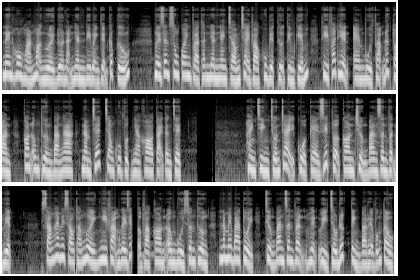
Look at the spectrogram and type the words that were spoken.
nên hô hoán mọi người đưa nạn nhân đi bệnh viện cấp cứu. Người dân xung quanh và thân nhân nhanh chóng chạy vào khu biệt thự tìm kiếm thì phát hiện em Bùi Phạm Đức Toàn, con ông Thường bà Nga nằm chết trong khu vực nhà kho tại tầng trệt. Hành trình trốn chạy của kẻ giết vợ con trưởng ban dân vận huyện. Sáng 26 tháng 10, nghi phạm gây giết vợ và con ông Bùi Xuân Thường, 53 tuổi, trưởng ban dân vận huyện ủy Châu Đức, tỉnh Bà Rịa Vũng Tàu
